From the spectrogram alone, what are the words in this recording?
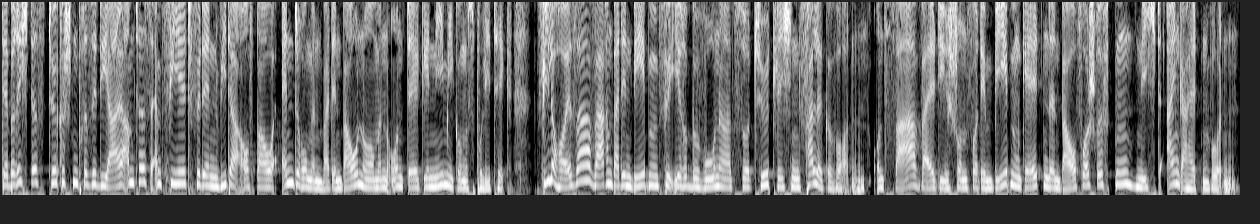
Der Bericht des türkischen Präsidialamtes empfiehlt für den Wiederaufbau Änderungen bei den Baunormen und der Genehmigungspolitik. Viele Häuser waren bei den Beben für ihre Bewohner zur tödlichen Falle geworden. Und zwar, weil die schon vor dem Beben geltenden Bauvorschriften nicht eingehalten wurden.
